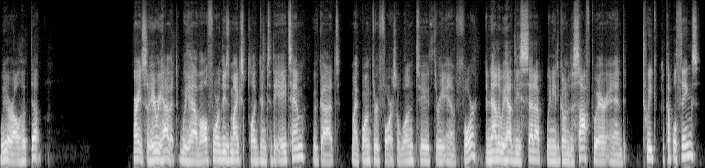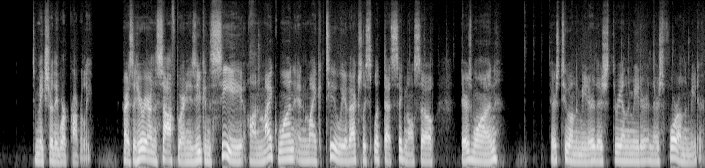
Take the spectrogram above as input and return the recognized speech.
we are all hooked up. All right, so here we have it. We have all four of these mics plugged into the ATEM. We've got mic one through four. So one, two, three, and four. And now that we have these set up, we need to go into the software and tweak a couple things to make sure they work properly. All right, so here we are in the software, and as you can see on mic one and mic two, we have actually split that signal. So there's one, there's two on the meter, there's three on the meter, and there's four on the meter.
